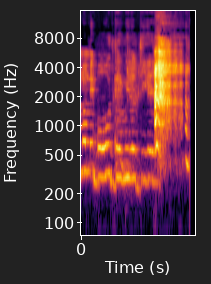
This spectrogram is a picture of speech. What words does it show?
मम्मी बहुत गर्मी लगती है।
